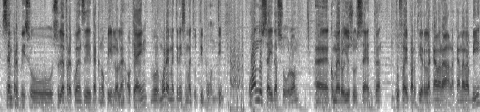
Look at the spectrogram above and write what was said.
sempre qui su, sulle frequenze di Tecnopillole, ok? Vorrei mettere insieme tutti i punti. Quando sei da solo, eh, come ero io sul set, tu fai partire la camera A, la camera B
